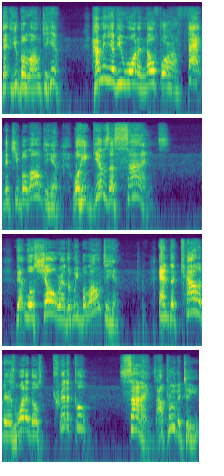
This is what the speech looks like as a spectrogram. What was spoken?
that you belong to him. How many of you want to know for a fact that you belong to him? Well, he gives us signs that will show whether we belong to him. And the calendar is one of those critical signs. I'll prove it to you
